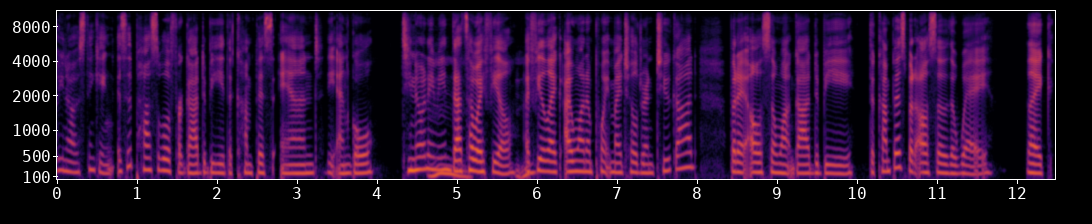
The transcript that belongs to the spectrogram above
you know I was thinking is it possible for God to be the compass and the end goal? Do you know what I mean? Mm. That's how I feel. I Mhm. feel like I want to point my children to God, but I also want God to be the compass but also the way. Like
